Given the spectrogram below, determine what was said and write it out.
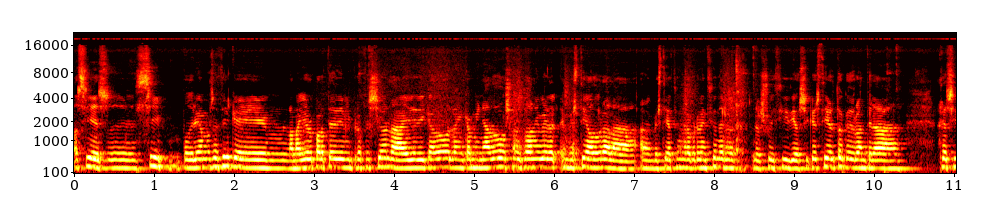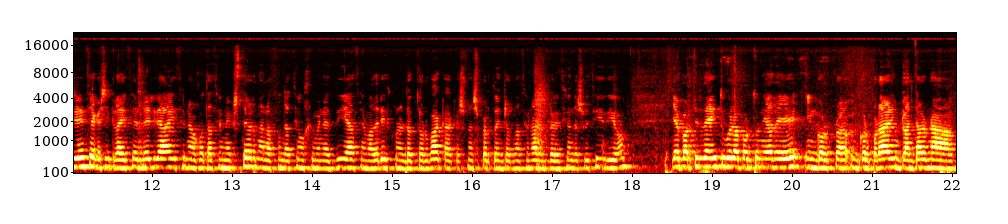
así es. Eh, sí, podríamos decir que la mayor parte de mi profesión la he dedicado, la he encaminado sobre todo a nivel investigador a la, a la investigación de la prevención del, del, suicidio. Sí que es cierto que durante la residencia, que sí que la hice en Lérida, hice una votación externa en la Fundación Jiménez Díaz en Madrid con el doctor Vaca, que es un experto internacional en prevención de suicidio y a partir de ahí tuve la oportunidad de incorporar, implantar una,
